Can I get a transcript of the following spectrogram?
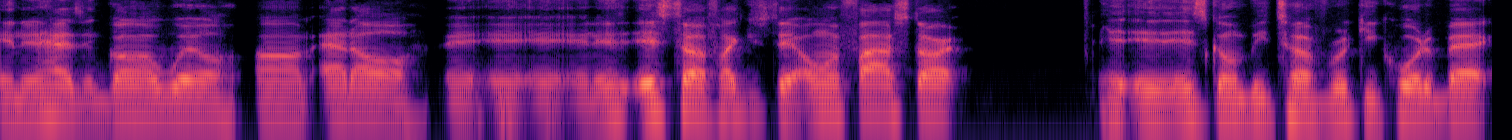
and it hasn't gone well um, at all. And, and, and it, it's tough, like you said, 0 5 start. It, it, it's going to be tough. Rookie quarterback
